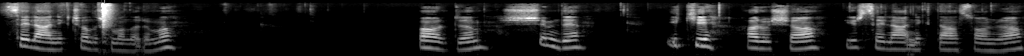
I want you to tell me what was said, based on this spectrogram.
Selanik çalışmalarımı ördüm. Şimdi iki haroşa bir selanikten sonra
